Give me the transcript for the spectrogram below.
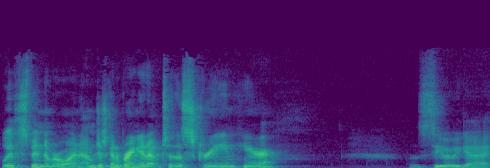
with spin number one. I'm just gonna bring it up to the screen here. Let's see what we got.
